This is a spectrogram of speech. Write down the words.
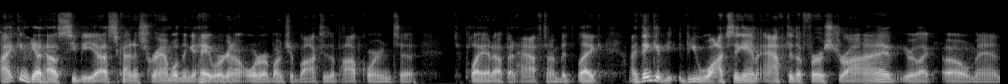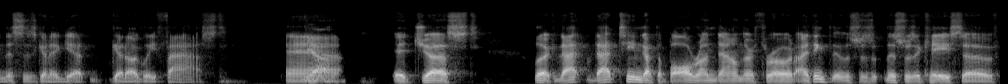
I can get how CBS kind of scrambled and go, "Hey, we're going to order a bunch of boxes of popcorn to to play it up at halftime. But like, I think if, if you watch the game after the first drive, you're like, oh man, this is gonna get get ugly fast. And yeah. it just look that that team got the ball run down their throat. I think this was this was a case of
